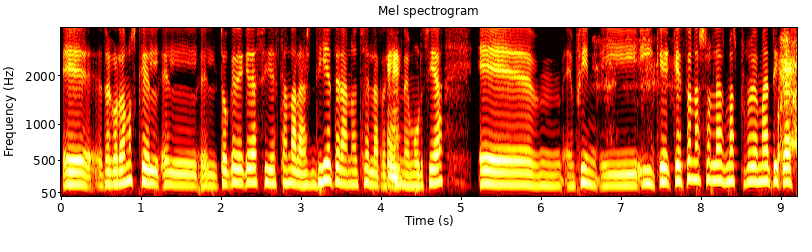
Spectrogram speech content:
Eh, recordamos que el, el, toque de queda sigue estando a las 10 de la noche en la región mm. de Murcia. Eh, en fin, ¿y, y qué, qué, zonas son las más problemáticas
